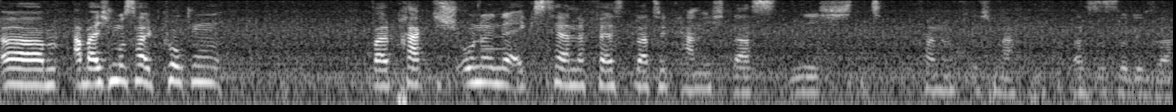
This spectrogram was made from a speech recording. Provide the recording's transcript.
Ähm, aber ich muss halt gucken, weil praktisch ohne eine externe Festplatte kann ich das nicht vernünftig machen. Das ist so die Sache.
